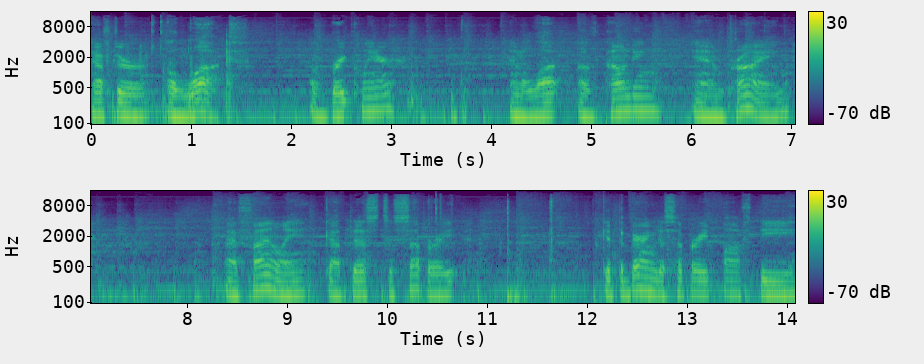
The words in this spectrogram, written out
After a lot of brake cleaner and a lot of pounding and prying, I finally got this to separate get the bearing to separate off the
